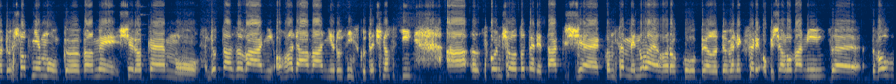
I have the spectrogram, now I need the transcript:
Eh, došlo k němu k velmi širokému dotazování, ohledávání různých skutečností a eh, skončilo to tedy tak, že koncem minulého roku byl Dominik Ferry obžalovaný z dvou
